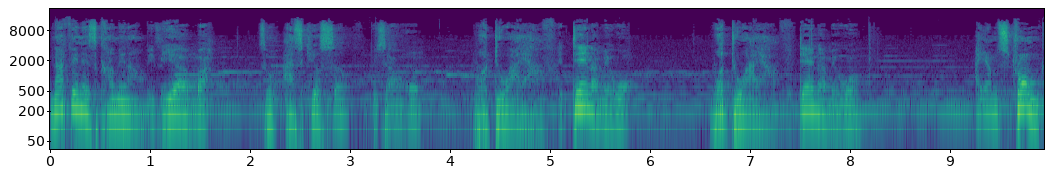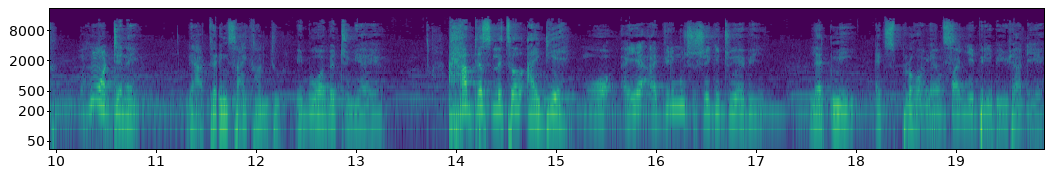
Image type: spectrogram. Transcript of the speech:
Nothing is coming out. So ask yourself, what do I have? ɛdɛn na mewɔ What do I have? ɛdɛn na mewɔ I am strong. me ho ɔdene There are things I can do. biribi wɔ mɛtumi ayɛ I have this little idea. Mewɔ ɛyɛ adwene mu susue ketewa bi Let me explore it. memfa nyɛ biribi nhwadeɛ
